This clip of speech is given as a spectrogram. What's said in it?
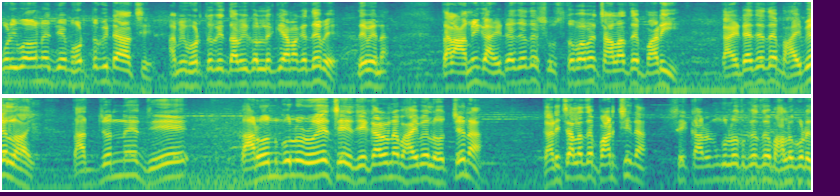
পরিবহনের যে ভর্তুকিটা আছে, আমি ভর্তুকির দাবি করলে কি আমাকে দেবে? দেবে না। তাহলে আমি গাড়িটা যাতে সুস্থভাবে চালাতে পারি, গাড়িটা যাতে ভাইবেল হয়, তার জন্যে যে কারণগুলো রয়েছে, যে কারণে ভাইবেল হচ্ছে না, গাড়ি চালাতে পারছি না, সেই কারণগুলোকে তো ভালো করে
